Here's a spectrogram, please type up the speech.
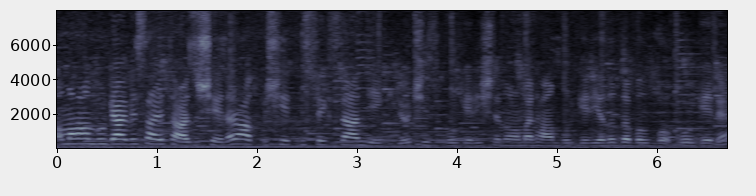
Ama hamburger vesaire tarzı şeyler 60, 70, 80 diye gidiyor. Cheeseburgeri işte normal hamburgeri ya da double bu- burgeri.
